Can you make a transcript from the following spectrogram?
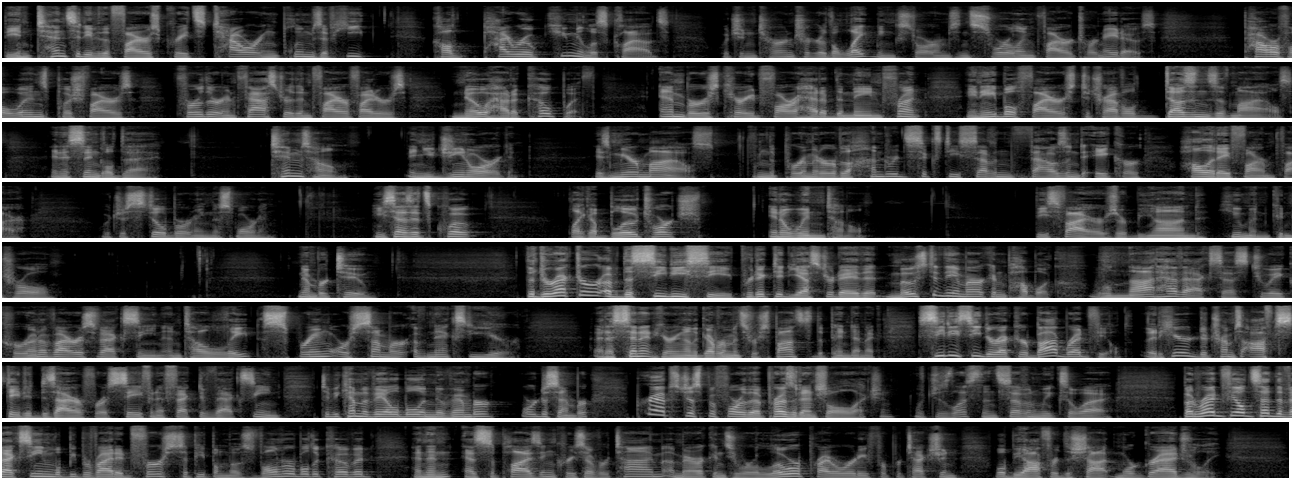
The intensity of the fires creates towering plumes of heat called pyrocumulus clouds, which in turn trigger the lightning storms and swirling fire tornadoes. Powerful winds push fires further and faster than firefighters know how to cope with. Embers carried far ahead of the main front enable fires to travel dozens of miles in a single day. Tim's home in Eugene, Oregon, is mere miles from the perimeter of the 167,000 acre Holiday Farm fire, which is still burning this morning. He says it's, quote, like a blowtorch in a wind tunnel. These fires are beyond human control. Number two, the director of the CDC predicted yesterday that most of the American public will not have access to a coronavirus vaccine until late spring or summer of next year. At a Senate hearing on the government's response to the pandemic, CDC Director Bob Redfield adhered to Trump's oft stated desire for a safe and effective vaccine to become available in November or December, perhaps just before the presidential election, which is less than seven weeks away. But Redfield said the vaccine will be provided first to people most vulnerable to COVID, and then as supplies increase over time, Americans who are lower priority for protection will be offered the shot more gradually.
